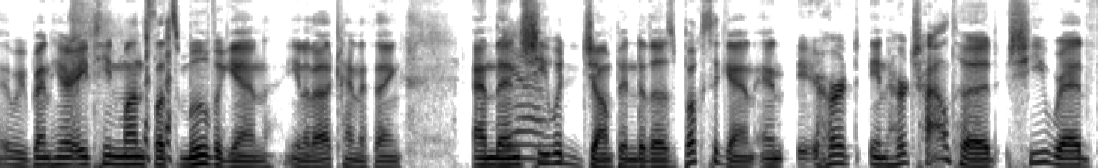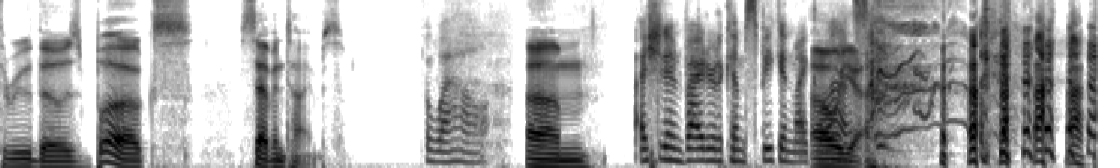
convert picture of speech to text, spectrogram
we've been here 18 months, let's move again, you know, that kind of thing and then yeah. she would jump into those books again. And it hurt in her childhood she read through those books seven times. Wow. Um i should invite her to come speak in my class. oh yeah.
